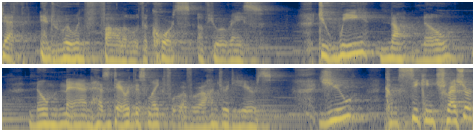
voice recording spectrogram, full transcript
Death and ruin follow the course of your race. Do we not know? No man has dared this lake for over a hundred years. You come seeking treasure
